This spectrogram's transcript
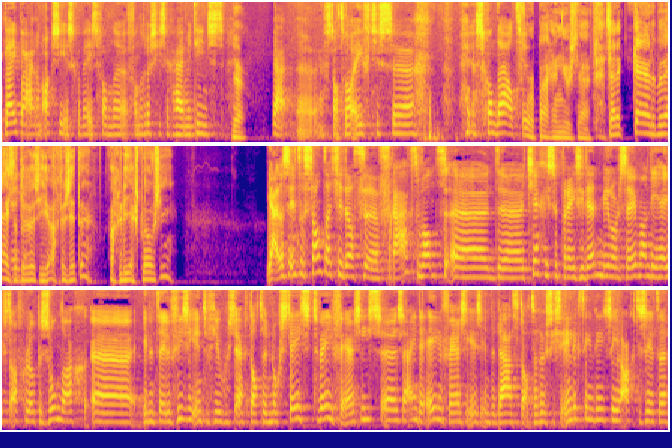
blijkbaar een actie is geweest van de, van de Russische geheime dienst. Ja. Ja, is dat wel eventjes een schandaaltje. Voor pagina nieuws, ja. Zijn er keiharde bewijzen dat de Russen hierachter zitten? Achter die explosie? Ja, dat is interessant dat je dat uh, vraagt. Want uh, de Tsjechische president Miloš Zeman die heeft afgelopen zondag uh, in een televisieinterview gezegd dat er nog steeds twee versies zijn. De ene versie is inderdaad dat de Russische inlichtingendiensten hierachter zitten.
